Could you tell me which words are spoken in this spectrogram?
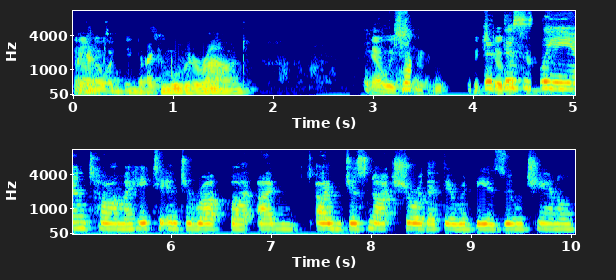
I I don't know got what something, people, but I can move it around. yeah, we, I mean, we th- still This is Leanne, Tom. I hate to interrupt, but I'm, I'm just not sure that there would be a Zoom channel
